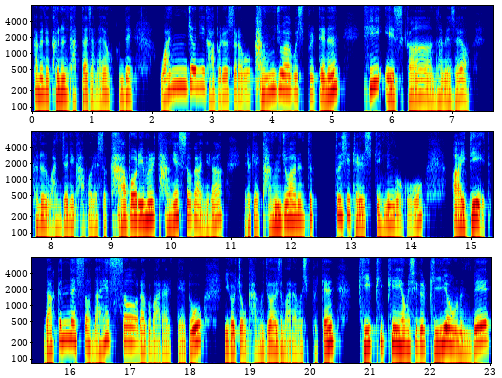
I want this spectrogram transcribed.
하면은 그는 갔다잖아요. 근데 완전히 가버렸어라고 강조하고 싶을 때는 he is gone 하면서요. 그는 완전히 가버렸어. 가버림을 당했어가 아니라 이렇게 강조하는 뜻, 뜻이 될 수도 있는 거고 I did. 나 끝냈어, 나 했어. 라고 말할 때도 이걸 좀 강조해서 말하고 싶을 땐 BPP의 형식을 빌려오는데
